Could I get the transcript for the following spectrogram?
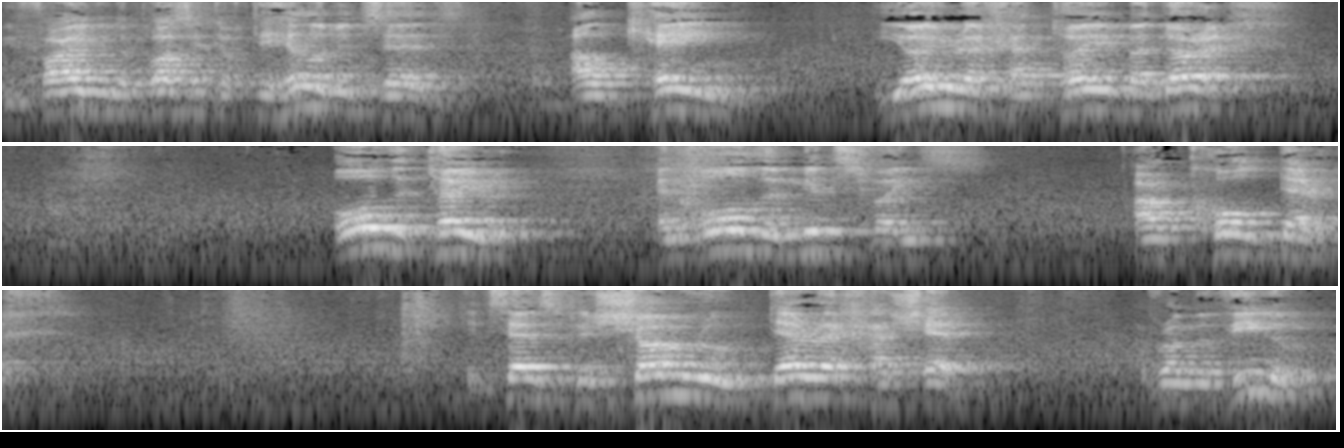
We find in the Pasuk of Tehillim it says, Al Kain Yoyrech HaToyim Badorech. All the Torah and all the mitzvahs are called derech. It says, V'shamru derech Hashem. From Avinu,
